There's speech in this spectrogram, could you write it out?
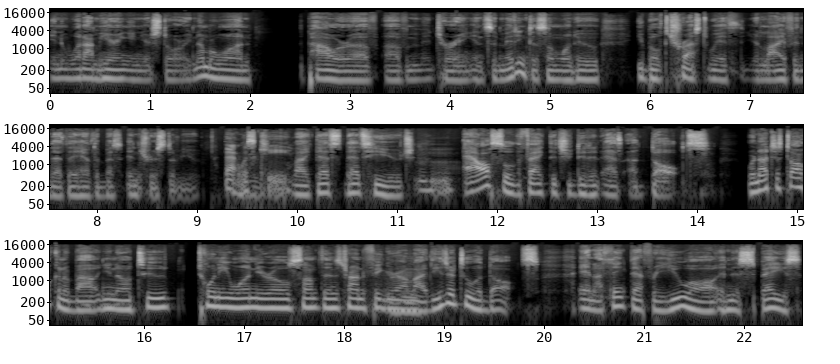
in what I'm hearing in your story. Number one, the power of, of mentoring and submitting to someone who you both trust with your life and that they have the best interest of you. That was key. Like that's, that's huge. hmm Also the fact that you did it as adults. We're not just talking about, you know, two 21 year olds something's trying to figure out life. These are two adults. And I think that for you all in this space,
